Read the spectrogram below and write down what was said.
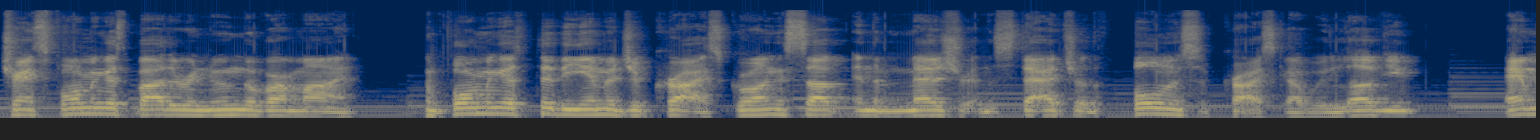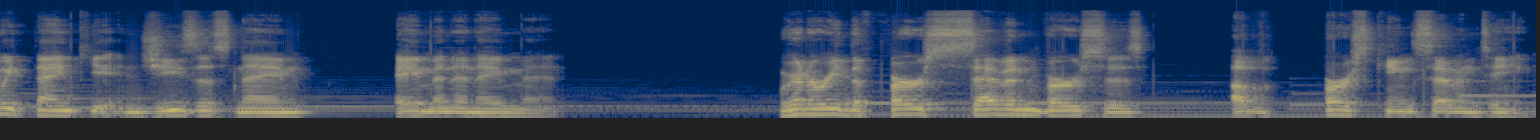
transforming us by the renewing of our mind, conforming us to the image of Christ, growing us up in the measure and the stature of the fullness of Christ. God, we love you and we thank you. In Jesus' name, amen and amen. We're going to read the first seven verses of 1 Kings 17.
